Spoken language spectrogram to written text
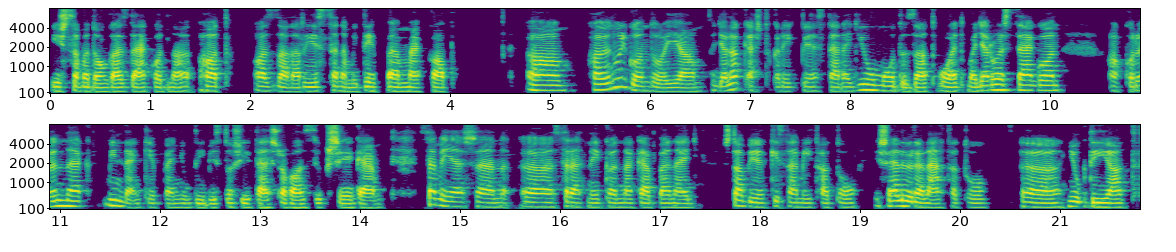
és szabadon gazdálkodhat azzal a részen, amit éppen megkap. Ha ön úgy gondolja, hogy a lakástakarékpénztár egy jó módozat volt Magyarországon, akkor önnek mindenképpen nyugdíjbiztosításra van szüksége. Személyesen ö, szeretnék önnek ebben egy stabil, kiszámítható és előrelátható ö, nyugdíjat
